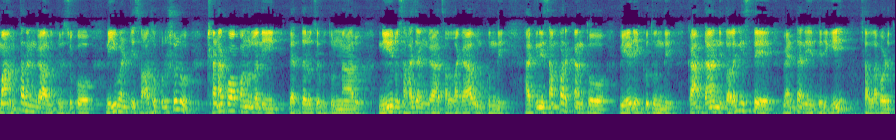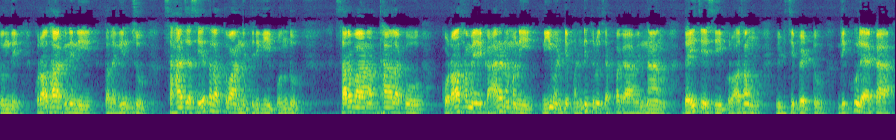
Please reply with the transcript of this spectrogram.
మా అంతరంగాలు తెలుసుకో. నీ వంటి సాధు పురుషులు క్షణకోపనులని పెద్దలు చెబుతున్నారు. నీరు సహజంగా చల్లగా ఉంటుంది. అగ్ని సంపర్కంతో వేడెక్కుతుంది. కా దాన్ని తొలగిస్తే వెంటనే తిరిగి చల్లబడుతుంది. క్రోధాగ్నిని తొలగించు. సహజ శీతలత్వాన్ని తిరిగి పొందు. సర్వానర్థాలకు క్రోధమే కారణమని నీ వంటి పండితులు చెప్పగా విన్నాను. దయచేసి క్రోధం విడిచిపెట్టు. దిక్కులేక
